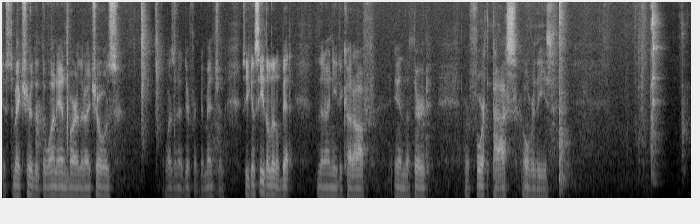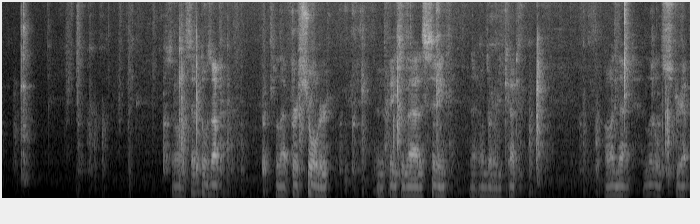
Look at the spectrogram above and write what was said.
just to make sure that the one end bar that I chose wasn't a different dimension. So you can see the little bit that I need to cut off in the third or fourth pass over these. So I set those up so that first shoulder, and the face of that is sitting, that one's already cut on that little strip.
